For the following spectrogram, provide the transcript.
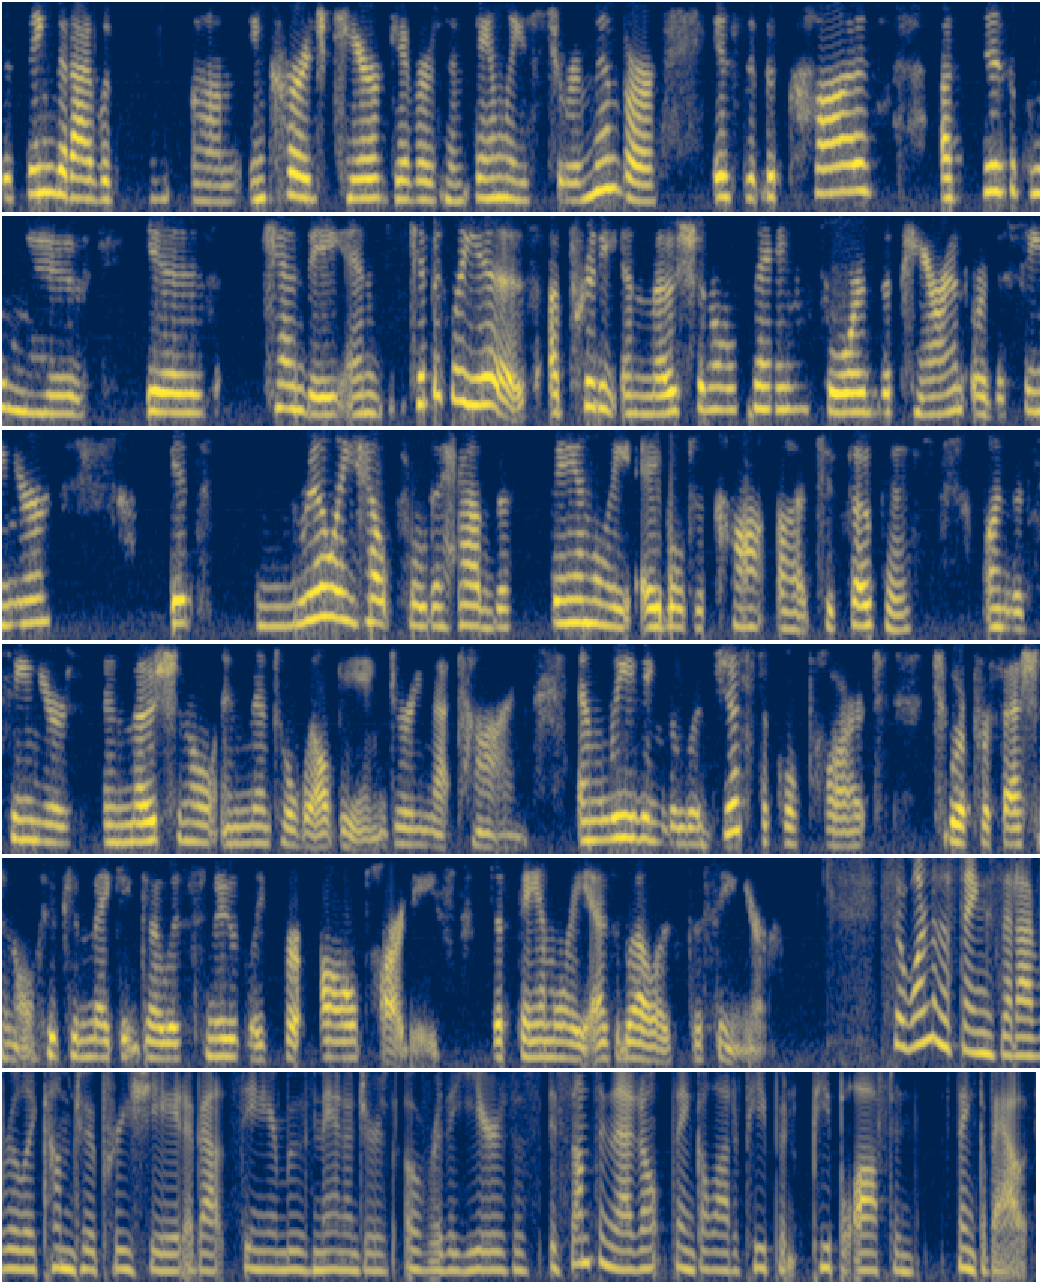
The thing that I would um, encourage caregivers and families to remember is that because a physical move is can be and typically is a pretty emotional thing for the parent or the senior, it's really helpful to have the family able to uh, to focus on the senior's emotional and mental well-being during that time and leaving the logistical part to a professional who can make it go as smoothly for all parties, the family as well as the senior. So, one of the things that I've really come to appreciate about senior move managers over the years is, is something that I don't think a lot of people, people often think about.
